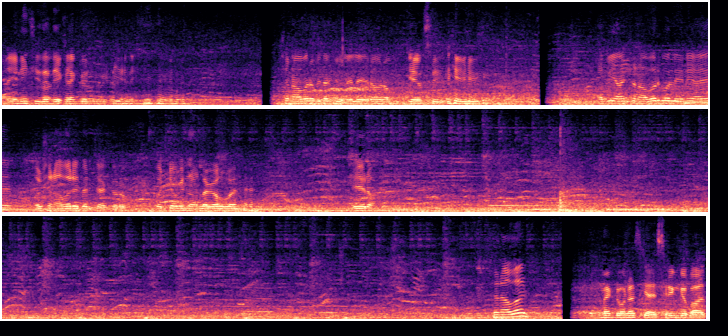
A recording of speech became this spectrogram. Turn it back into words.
नई नई चीज़ें देखने को शनावर अभी तक झूले ले रहे हैं और हम के अभी यहाँ शनावर को लेने आए हैं। और शनावर इधर चेक करो बच्चों के साथ लगा हुआ है। ये रहा। शनावर मैकडोनल्ड्स की आइसक्रीम के बाद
